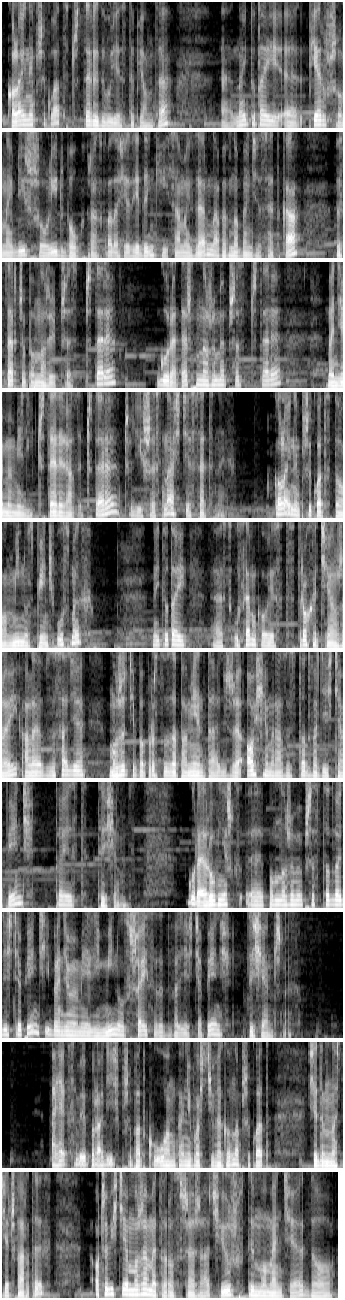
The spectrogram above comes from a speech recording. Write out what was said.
Kolejny przykład, 4,25. E, No i tutaj e, pierwszą, najbliższą liczbą, która składa się z jedynki i samych zer, na pewno będzie setka. Wystarczy pomnożyć przez 4. Górę też mnożymy przez 4. Będziemy mieli 4 razy 4, czyli 16 setnych. Kolejny przykład to minus 5 ósmych. No i tutaj e, z ósemką jest trochę ciężej, ale w zasadzie możecie po prostu zapamiętać, że 8 razy 125 to jest 1000. Górę. Również y, pomnożymy przez 125 i będziemy mieli minus 625 tysięcznych. A jak sobie poradzić w przypadku ułamka niewłaściwego, na przykład 17 czwartych? Oczywiście możemy to rozszerzać już w tym momencie do,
